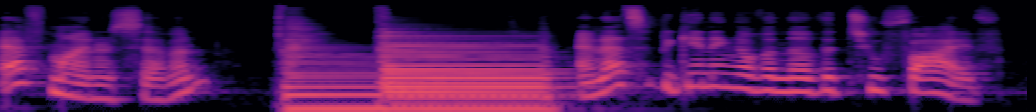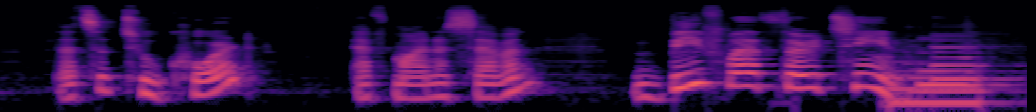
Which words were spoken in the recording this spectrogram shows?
F minor 7, and that's the beginning of another 2-5. That's a 2 chord, F minor 7, B flat 13.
